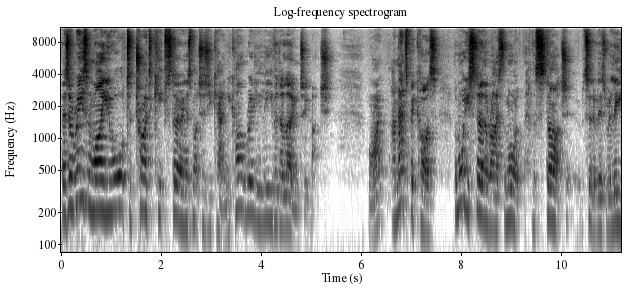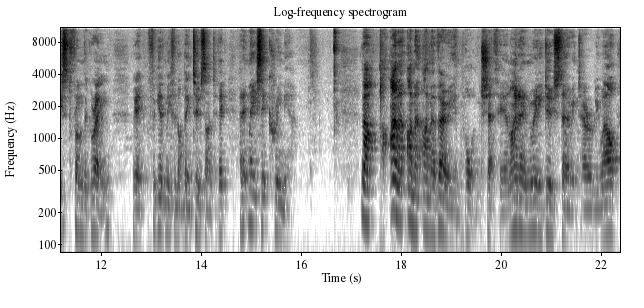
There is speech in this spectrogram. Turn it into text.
There's a reason why you ought to try to keep stirring as much as you can. You can't really leave it alone too much. All right, and that's because the more you stir the rice, the more the starch sort of is released from the grain. Okay, forgive me for not being too scientific, and it makes it creamier. Now, I'm a, I'm a, I'm a very important chef here, and I don't really do stirring terribly well.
